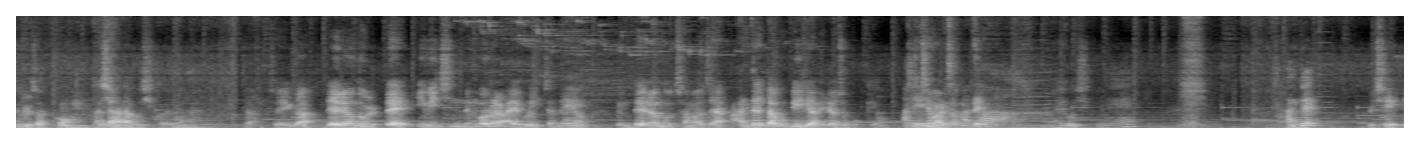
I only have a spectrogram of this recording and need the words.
줄을 잡고 네. 다시 안아보실 거예요. 하나. 자, 저희가 내려놓을 때 이미 짖는 거를 알고 있잖아요. 네. 그럼 내려놓자마자 안 된다고 미리 알려줘 볼게요. 아 짖지 말라고. 내려놓자마자. 네. 아, 해보시고. 네. 안 돼. 그렇지.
